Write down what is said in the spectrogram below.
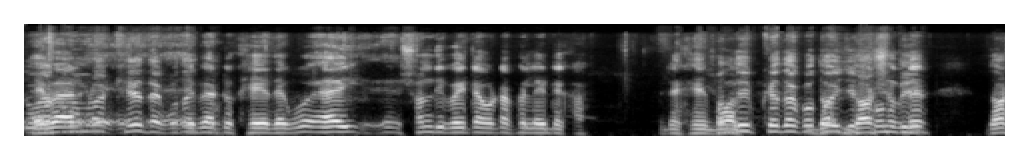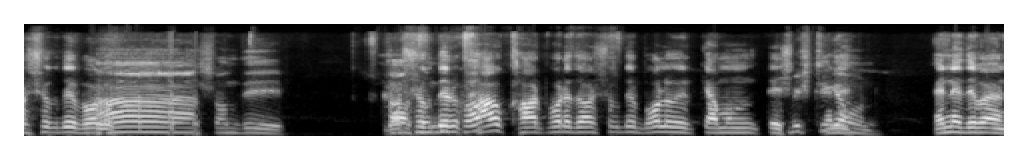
এবার আমরা খেয়ে দেখব এবার একটু খেয়ে দেখব। এই সন্দীপ এটা ওটা ফেলে এটা খা। এটা খেয়ে সন্দীপ খেয়ে দেখো তো এই যে দর্শকদের দর্শকদের বলো। হ্যাঁ সন্দীপ। দর্শকদের খাও। খাও খাওয়ার পরে দর্শকদের বলো কেমন টেস্ট মিষ্টি কেমন? এনে দেবেন।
